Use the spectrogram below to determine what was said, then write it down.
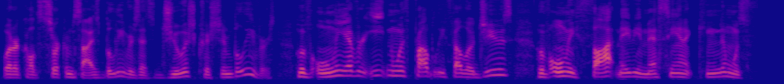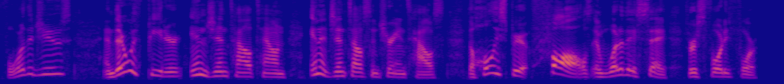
what are called circumcised believers. That's Jewish Christian believers who have only ever eaten with probably fellow Jews, who have only thought maybe Messianic kingdom was for the Jews. And they're with Peter in Gentile town, in a Gentile centurion's house. The Holy Spirit falls, and what do they say? Verse 44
